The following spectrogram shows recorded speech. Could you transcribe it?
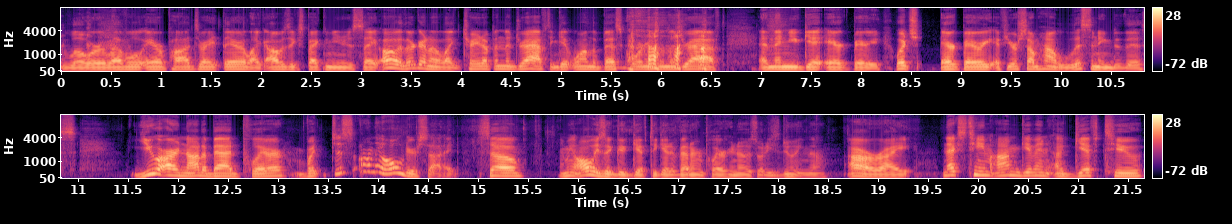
lower level AirPods right there. Like I was expecting you to say, "Oh, they're gonna like trade up in the draft and get one of the best corners in the draft," and then you get Eric Berry. Which Eric Berry, if you're somehow listening to this, you are not a bad player, but just on the older side. So I mean, always a good gift to get a veteran player who knows what he's doing, though. All right. Next team I'm giving a gift to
